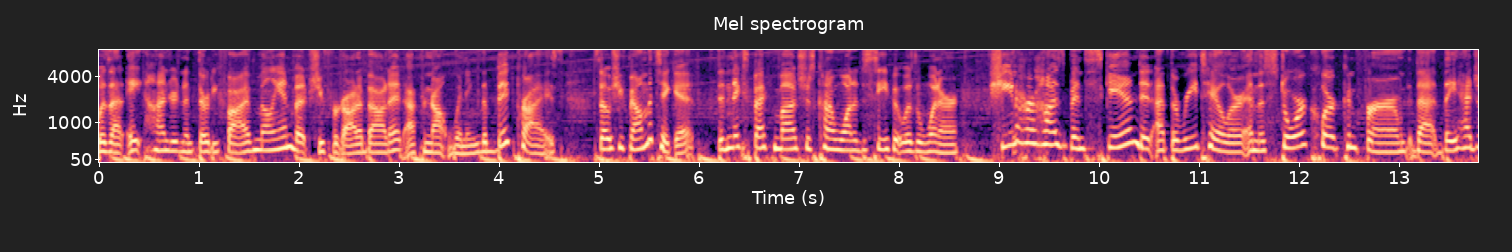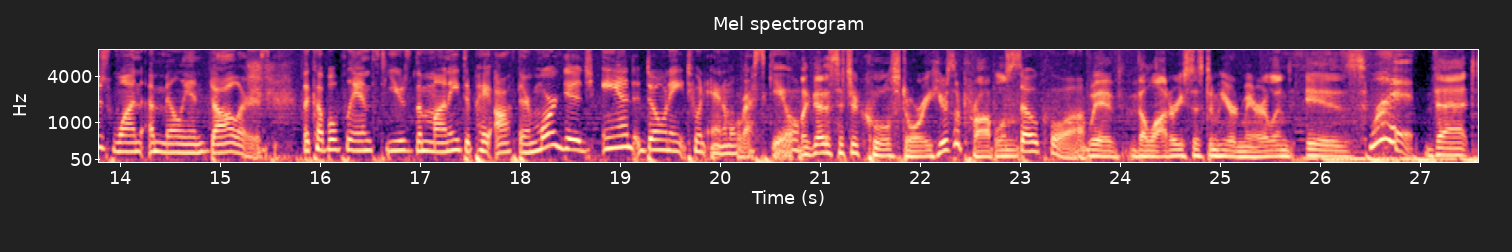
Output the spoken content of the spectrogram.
was at 835 million, but she forgot about it after not winning the big prize. So she found the ticket, didn't expect much, just kind of wanted to see if it was a winner. She and her husband scanned it at the retailer, and the store clerk confirmed that they had just won a million dollars. The couple plans to use the money to pay off their mortgage and donate to an animal rescue. Like that is such a cool story. Here's the problem So cool. with the lottery system here in Maryland is What? that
